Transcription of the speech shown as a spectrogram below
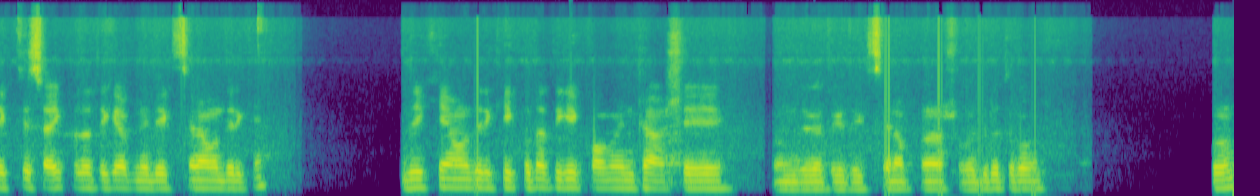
দেখতে চাই কোথা থেকে আপনি দেখছেন আমাদেরকে। দেখি আমাদেরকে কোথা থেকে কমেন্ট আসে, কোন জায়গা থেকে দেখছেন আপনারা সবাই দ্রুত কমেন্ট করুন।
